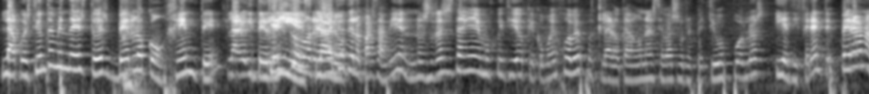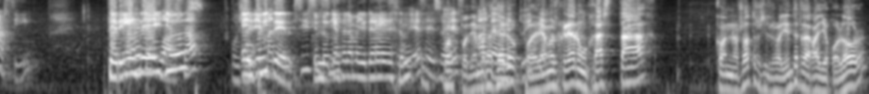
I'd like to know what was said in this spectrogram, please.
la cuestión también de esto es verlo con gente. Claro, y te que es ríes, como realmente claro. te lo pasas bien. Nosotros este año hemos coincidido que como hay jueves, pues claro, cada una se va a sus respectivos pueblos y es diferente. Pero aún así, Te a ríes de ellos WhatsApp, pues, en Twitter, man- sí, que sí, es lo que sí, hace la mayoría de eso gente. es, eso Pues es, podríamos, hacer, podríamos crear un hashtag con nosotros y los oyentes de Radio Color,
